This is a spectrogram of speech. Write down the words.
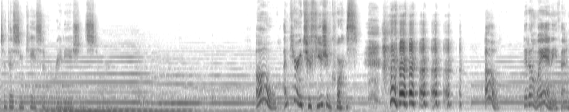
To this in case of a radiation storm. Oh, I'm carrying two fusion cores. oh, they don't weigh anything.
